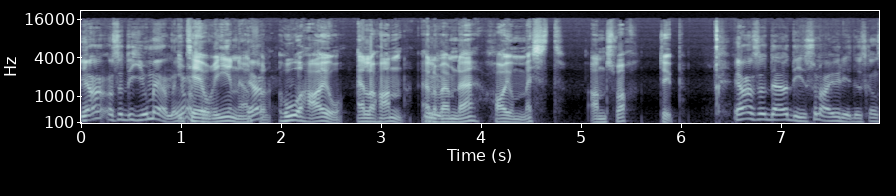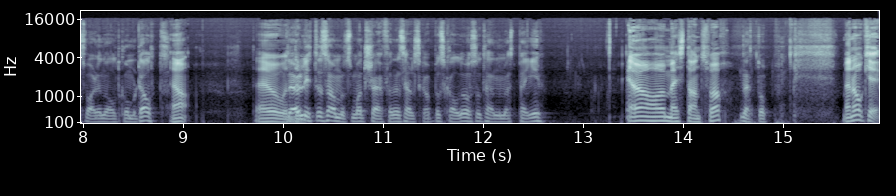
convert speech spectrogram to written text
ja altså det gir jo mening. I teorien, iallfall. Ja. Hun har jo, eller han, eller hvem det er, har jo mest ansvar, typ. Ja, altså Det er jo de som er juridisk ansvarlige når alt kommer til alt. Ja. Det er jo, Det er jo litt det samme som at sjefen i selskapet skal jo også tjene mest penger. Ja, har jo mest ansvar. Nettopp. Men ok,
